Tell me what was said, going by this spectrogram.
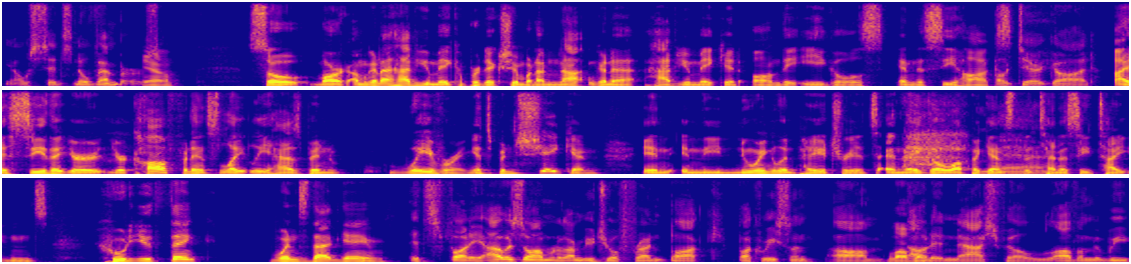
you know, since November. Yeah. So. So, Mark, I'm going to have you make a prediction, but I'm not going to have you make it on the Eagles and the Seahawks. Oh, dear God. I see that your your confidence lately has been wavering. It's been shaken in in the New England Patriots and they go up against the Tennessee Titans. Who do you think wins that game? It's funny. I was on with our mutual friend Buck Buck Reising, um, Love out him. in Nashville. Love him. We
